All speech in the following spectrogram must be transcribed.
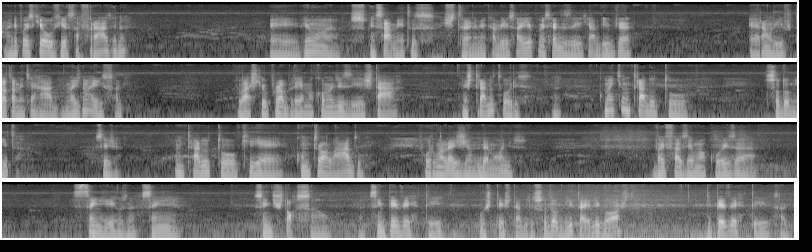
Aí depois que eu ouvi essa frase, né? É, vi uns pensamentos estranhos na minha cabeça, aí eu comecei a dizer que a Bíblia era um livro totalmente errado, mas não é isso, sabe? Eu acho que o problema, como eu dizia, está nos tradutores. Né? Como é que um tradutor sodomita, ou seja, um tradutor que é controlado por uma legião de demônios, vai fazer uma coisa sem erros, né? sem, sem distorção, né? sem perverter os textos da Bíblia. O sodomita, ele gosta de perverter, sabe?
